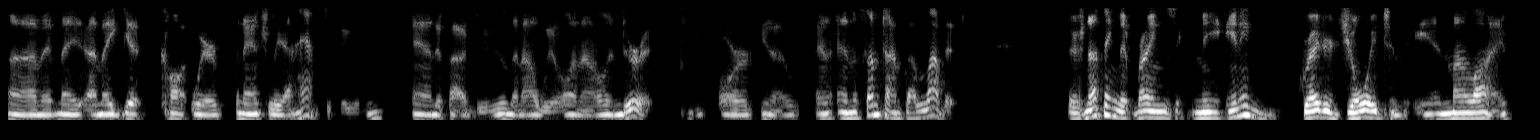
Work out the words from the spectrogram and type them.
um, it may I may get caught where financially I have to do them, and if I do, then I will, and I'll endure it. Or you know, and and sometimes I love it. There's nothing that brings me any greater joy to me in my life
